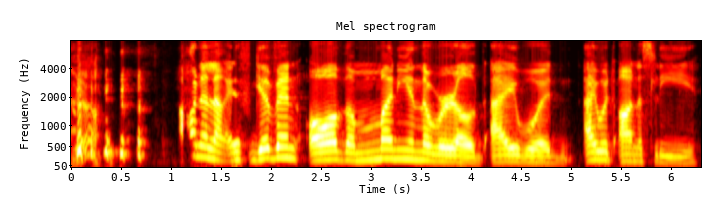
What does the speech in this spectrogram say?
yeah, Ako na lang, if given all the money in the world, I would I would honestly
